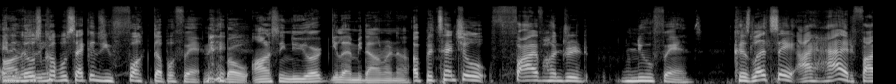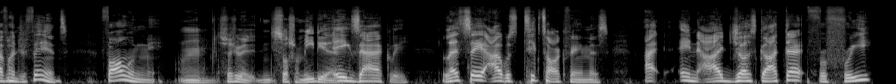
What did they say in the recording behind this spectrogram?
And in those couple seconds, you fucked up a fan, bro. Honestly, New York, you let me down right now. a potential 500 new fans. Because let's say I had 500 fans following me. Mm, especially with social media. Exactly. Let's say I was TikTok famous. I and I just got that for free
